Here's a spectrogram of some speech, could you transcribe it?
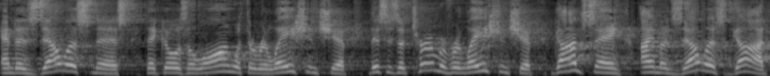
and a zealousness that goes along with the relationship. This is a term of relationship. God's saying, I'm a zealous God.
